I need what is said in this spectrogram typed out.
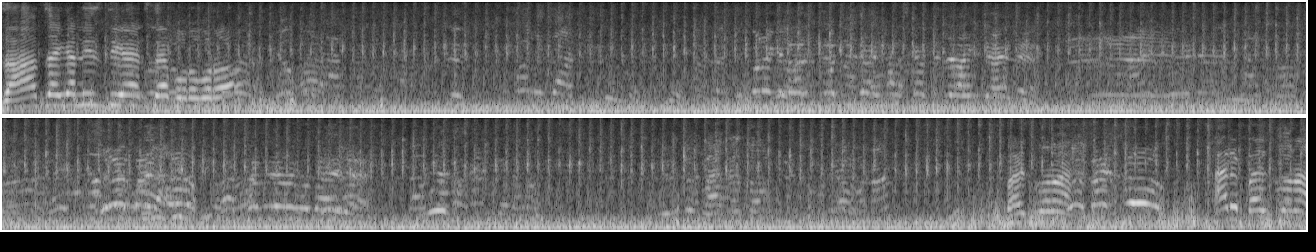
জাহাজ জায়গা নিচ দিয়ে আসছে বড় বড়। বাঁচবো না আরে বাঁচবো না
